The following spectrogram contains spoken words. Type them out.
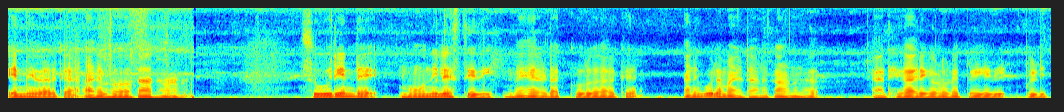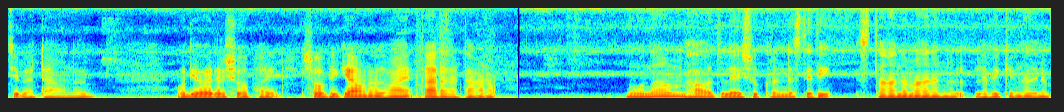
എന്നിവർക്ക് അനുഭവകാലമാണ് സൂര്യന്റെ മൂന്നിലെ സ്ഥിതി മേലടക്കുറുകാർക്ക് അനുകൂലമായിട്ടാണ് കാണുന്നത്. അധികാരികളുടെ പ്രീതി പിടിച്ചു പറ്റാവുന്നതും ഉദ്യോഗത്തിൽ ശോഭ ശോഭിക്കാവുന്നതുമായ കാലഘട്ടമാണ്. മൂന്നാം ഭാവത്തിലെ ശുക്രന്റെ സ്ഥിതി സ്ഥാനമാനങ്ങൾ ലഭിക്കുന്നതിനും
